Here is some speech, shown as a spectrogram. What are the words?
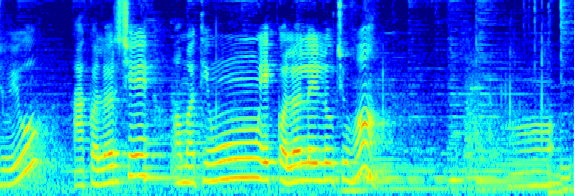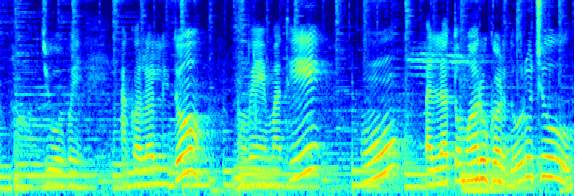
જોયું? આ કલર છે. આમાંથી હું એક કલર લઈ લઉં છું, હં. જુઓ ભાઈ, આ કલર લીધો. હવે એમાંથી હું પહેલાં તો મારું ઘર દોરું છું.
